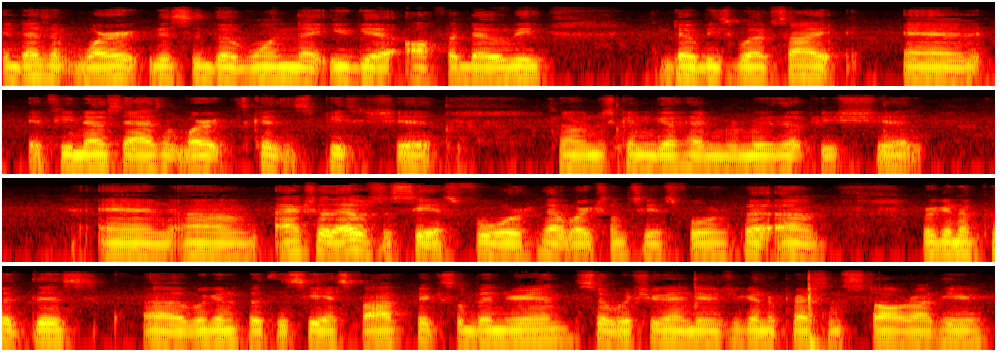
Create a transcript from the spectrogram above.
it doesn't work. This is the one that you get off Adobe, Adobe's website. And if you notice it hasn't worked, it's because it's a piece of shit. So I'm just going to go ahead and remove that piece of shit. And um, actually, that was the CS4. That works on CS4. But um, we're going to put this, uh, we're going to put the CS5 Pixel Bender in. So what you're going to do is you're going to press install right here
